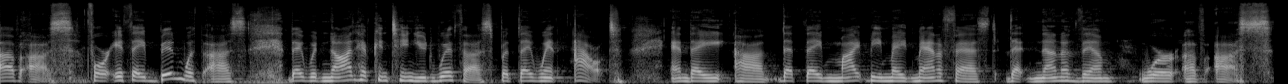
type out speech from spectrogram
of us. For if they'd been with us, they would not have continued with us, but they went out, and they, uh, that they might be made manifest that none of them were of us.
